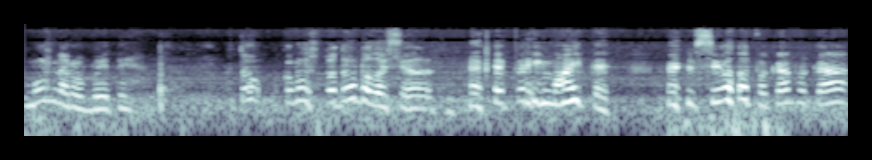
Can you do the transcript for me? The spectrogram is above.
можна робити. Хто кому сподобалося, приймайте. Всього, пока-пока.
